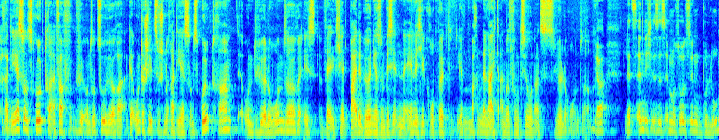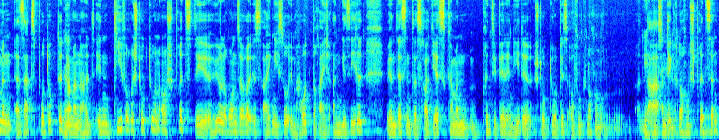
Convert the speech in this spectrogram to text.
Radies und Sculptra, einfach für unsere Zuhörer, der Unterschied zwischen Radies und Sculptra und Hyaluronsäure ist welche? Beide gehören ja so ein bisschen in eine ähnliche Gruppe, die machen eine leicht andere Funktion als Hyaluronsäure. Ja, letztendlich ist es immer so, es sind Volumenersatzprodukte, die ja. man halt in tiefere Strukturen ausspritzt. Die Hyaluronsäure ist eigentlich so im Hautbereich angesiedelt, währenddessen das Radies kann man prinzipiell in jede Struktur bis auf den Knochen nah an den Knochen spritzen.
